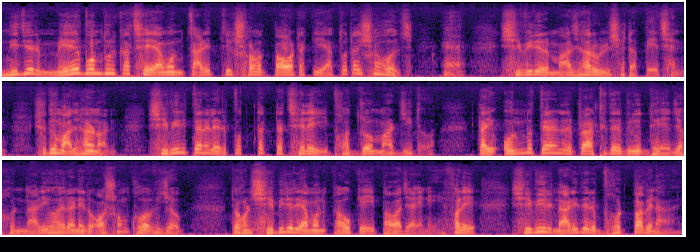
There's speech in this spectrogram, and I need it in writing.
নিজের মেয়ে বন্ধুর কাছে এমন চারিত্রিক সনদ পাওয়াটা কি এতটাই সহজ? হ্যাঁ শিবিরের মাঝহারুল সেটা পেয়েছেন। শুধু মাঝহার নন, শিবির প্যানেলের প্রত্যেকটা ছেলেই ভদ্র মার্জিত। তাই অন্য প্যানেলের প্রার্থীদের বিরুদ্ধে যখন নারী হয়রানির অসংখ্য অভিযোগ, তখন শিবিরের এমন কাউকেই পাওয়া যায়নি। ফলে শিবির নারীদের ভোট পাবে না।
